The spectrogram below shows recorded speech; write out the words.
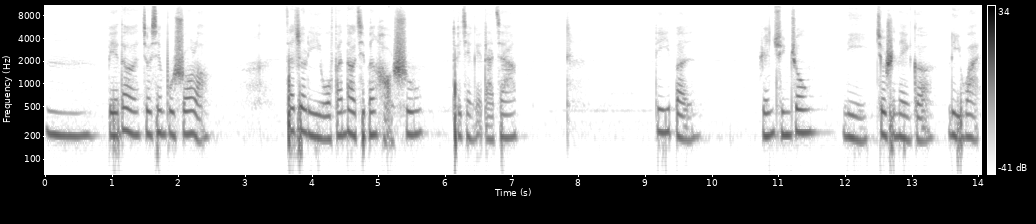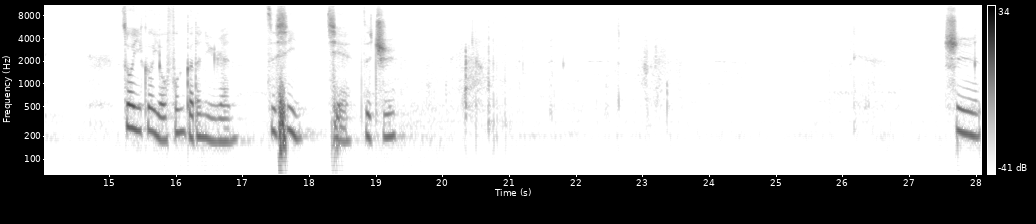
嗯，别的就先不说了。在这里，我翻到几本好书，推荐给大家。第一本，《人群中你就是那个例外》，做一个有风格的女人，自信且自知。是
